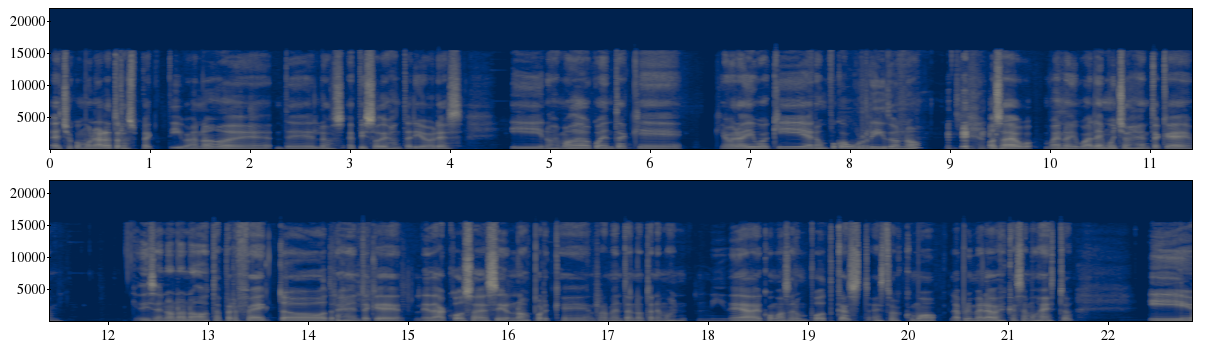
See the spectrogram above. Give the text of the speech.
hecho como una retrospectiva, ¿no? De, de, los episodios anteriores y nos hemos dado cuenta que, que ahora vivo aquí era un poco aburrido, ¿no? O sea, bueno, igual hay mucha gente que, que dice, no, no, no, está perfecto, otra gente que le da cosa decirnos porque realmente no tenemos ni idea de cómo hacer un podcast. Esto es como la primera vez que hacemos esto. Y...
